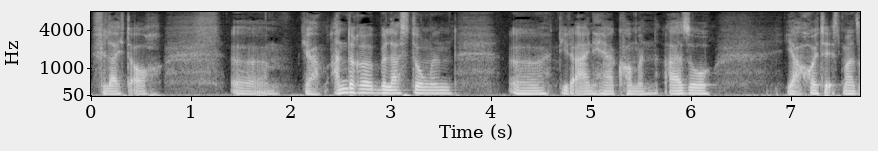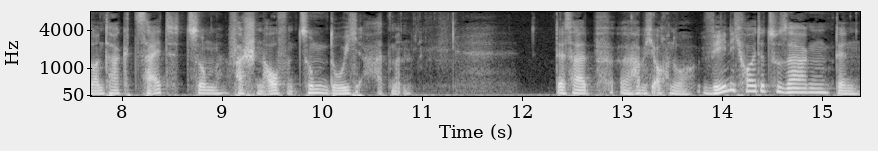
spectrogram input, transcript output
vielleicht auch äh, ja, andere Belastungen, äh, die da einherkommen. Also ja, heute ist mal Sonntag, Zeit zum Verschnaufen, zum Durchatmen. Deshalb äh, habe ich auch nur wenig heute zu sagen, denn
